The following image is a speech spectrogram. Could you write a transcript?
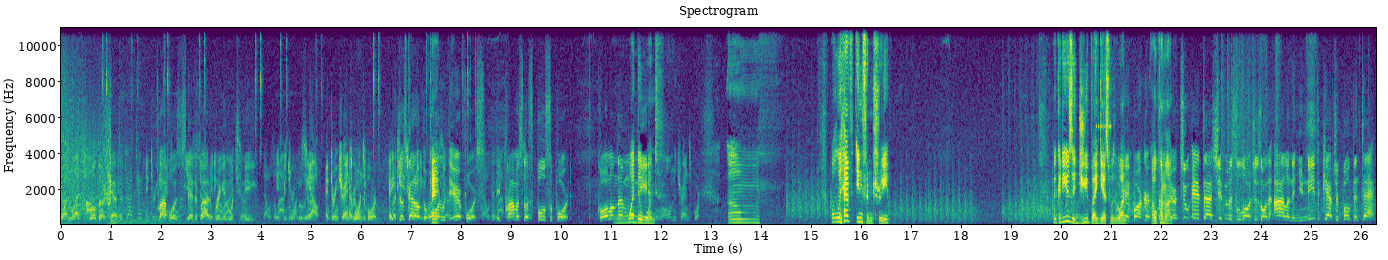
One less hop. Well done, Captain. Entering Fly boys are standing Yes, by to bring in what you sir. need. That was the Infantry last one, moving sir. out. Entering transport. Everyone's aboard. Hey, I just got off the Okay. horn with the Air Force, and they promised us full support. Call on them What when do needed. want? We're the transport. Um. Well, we have infantry. We could use a jeep, I guess, with one. Okay, Parker. Oh, come on. There are two anti-ship missile launchers on the island, and you need to capture both intact.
